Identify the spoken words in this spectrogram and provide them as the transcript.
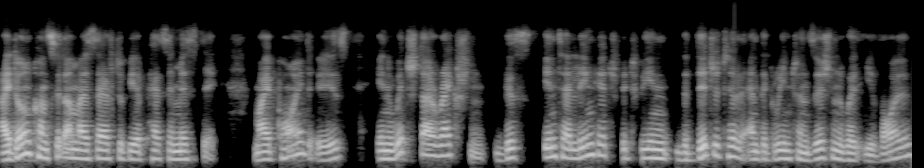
I don't consider myself to be a pessimistic. My point is in which direction this interlinkage between the digital and the green transition will evolve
